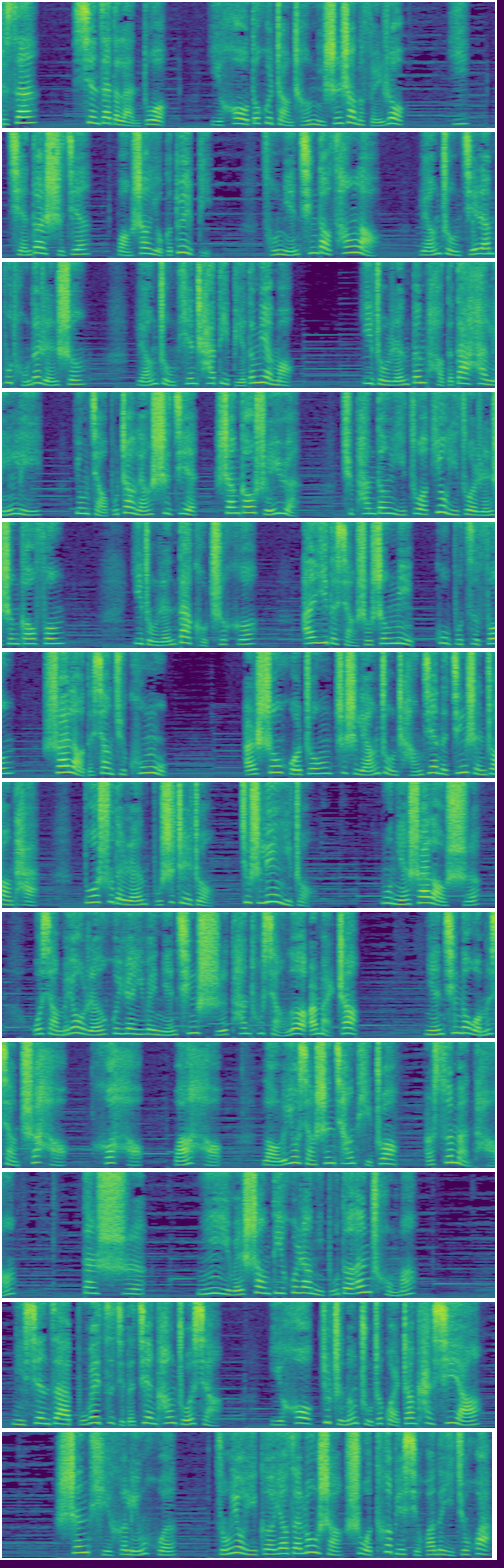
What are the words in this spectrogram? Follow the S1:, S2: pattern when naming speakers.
S1: 十三，现在的懒惰，以后都会长成你身上的肥肉。一，前段时间网上有个对比，从年轻到苍老，两种截然不同的人生，两种天差地别的面貌。一种人奔跑的大汗淋漓，用脚步丈量世界山高水远，去攀登一座又一座人生高峰；一种人大口吃喝，安逸的享受生命，固步自封，衰老的像具枯木。而生活中，这是两种常见的精神状态。多数的人不是这种，就是另一种。暮年衰老时，我想没有人会愿意为年轻时贪图享乐而买账。年轻的我们想吃好、喝好、玩好。老了又想身强体壮，儿孙满堂。但是，你以为上帝会让你独得恩宠吗？你现在不为自己的健康着想，以后就只能拄着拐杖看夕阳。身体和灵魂，总有一个要在路上，是我特别喜欢的一句话。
